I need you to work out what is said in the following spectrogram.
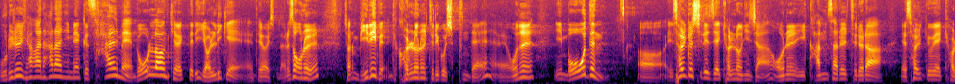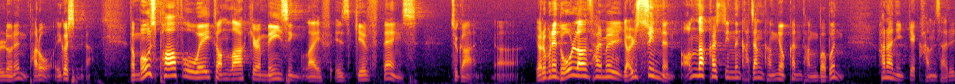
우리를 향한 하나님의 그 삶의 놀라운 계획들이 열리게 되어 있습니다. 그래서 오늘 저는 미리 결론을 드리고 싶은데 오늘 이 모든 어, 이 설교 시리즈의 결론이자 오늘 이 감사를 드려라 설교의 결론은 바로 이것입니다. The most powerful way to unlock your amazing life is give thanks to God. 어, 여러분의 놀라운 삶을 열 수 있는, 언락할 수 있는 가장 강력한 방법은 하나님께 감사를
